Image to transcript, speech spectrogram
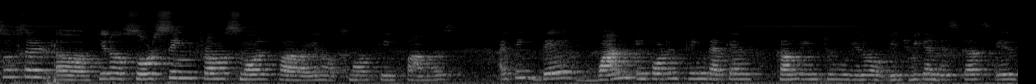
so, sir, uh, you know, sourcing from a small, uh, you know, small scale farmers, I think there one important thing that can come into, you know, which we can discuss is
